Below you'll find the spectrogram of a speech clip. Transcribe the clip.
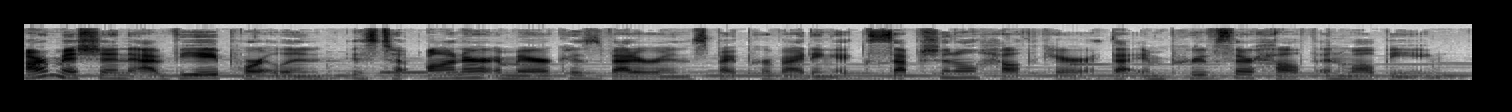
Our mission at VA Portland is to honor America's veterans by providing exceptional health care that improves their health and well being.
